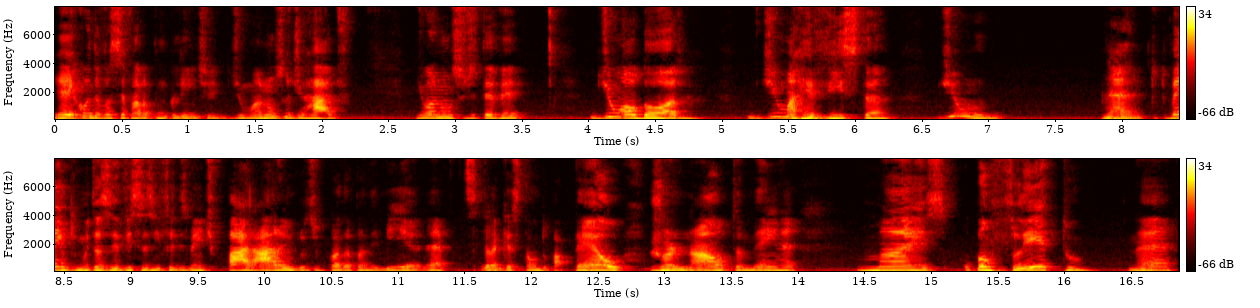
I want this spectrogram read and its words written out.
E aí, quando você fala para um cliente de um anúncio de rádio, de um anúncio de TV, de um outdoor, de uma revista, de um né? Tudo bem que muitas revistas, infelizmente, pararam, inclusive por causa da pandemia, né? Sim. Pela questão do papel, jornal também, né? Mas o panfleto, né?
